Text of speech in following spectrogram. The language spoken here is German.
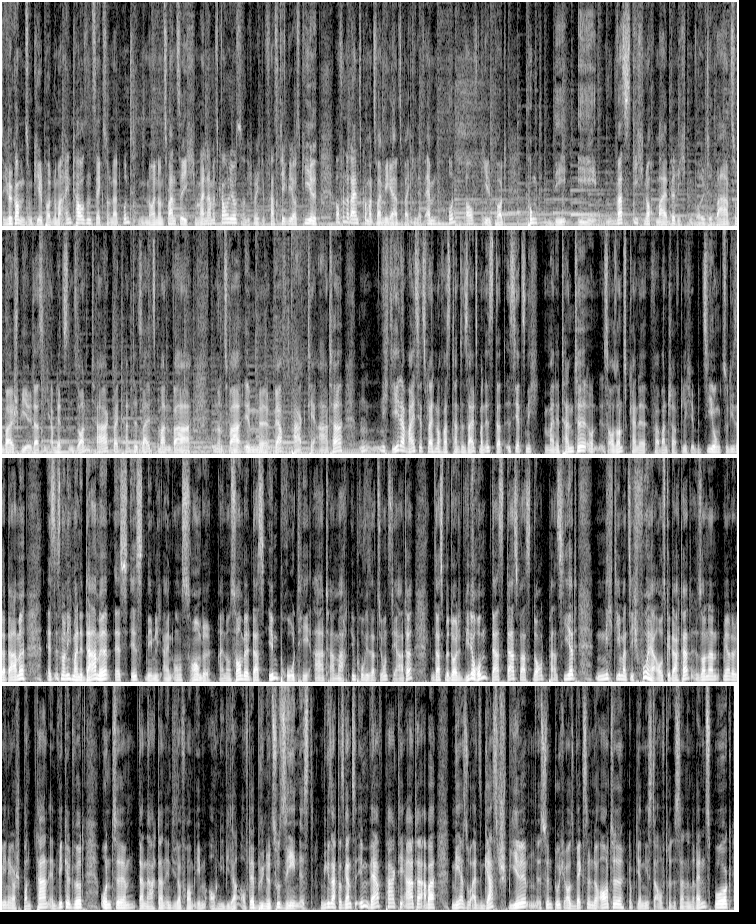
Herzlich willkommen zum Kielpot Nummer 1629. Mein Name ist Kaulius und ich berichte fast täglich aus Kiel auf 101,2 MHz bei Kiel FM und auf kielpot.de. Was ich nochmal berichten wollte, war zum Beispiel, dass ich am letzten Sonntag bei Tante Salzmann war. Und zwar im äh, Werfparktheater. Nicht jeder weiß jetzt vielleicht noch, was Tante Salzmann ist. Das ist jetzt nicht meine Tante und ist auch sonst keine verwandtschaftliche Beziehung zu dieser Dame. Es ist noch nicht meine Dame, es ist nämlich ein Ensemble. Ein Ensemble, das Impro-Theater macht, Improvisationstheater. Das bedeutet wiederum, dass das, was dort passiert, nicht jemand sich vorher ausgedacht hat, sondern mehr oder weniger spontan entwickelt wird und äh, danach dann in dieser Form eben auch nie wieder auf der Bühne zu sehen ist. Wie gesagt, das Ganze im Werfparktheater, aber mehr so als Gastspiel. Es sind durchaus wechselnde Orte. Ich glaube, der nächste Auftritt ist dann in Rendsburg.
